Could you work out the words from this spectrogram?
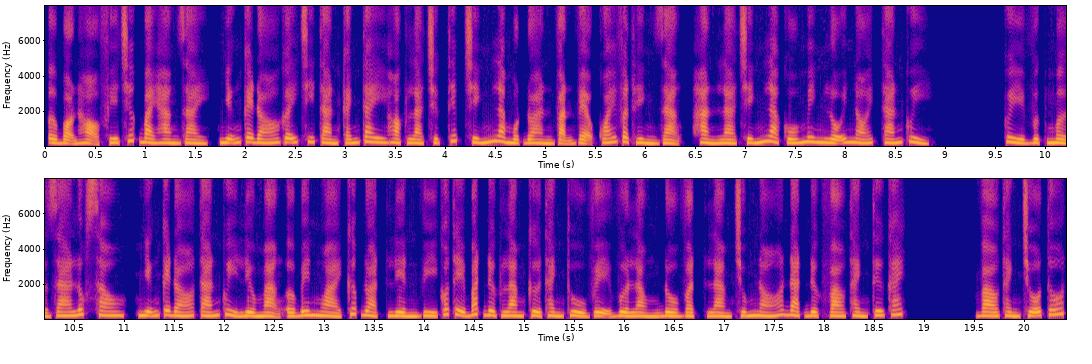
ở bọn họ phía trước bài hàng dài, những cái đó gãy chi tàn cánh tay hoặc là trực tiếp chính là một đoàn vạn vẹo quái vật hình dạng, hẳn là chính là cố minh lỗi nói tán quỷ. Quỷ vực mở ra lúc sau, những cái đó tán quỷ liều mạng ở bên ngoài cướp đoạt liền vì có thể bắt được làm cửa thành thủ vệ vừa lòng đồ vật làm chúng nó đạt được vào thành tư cách. Vào thành chỗ tốt,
